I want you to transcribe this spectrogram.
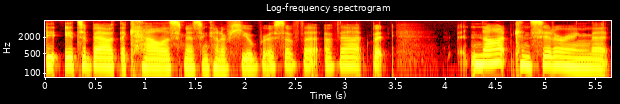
it, it's about the callousness and kind of hubris of, the, of that, but not considering that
